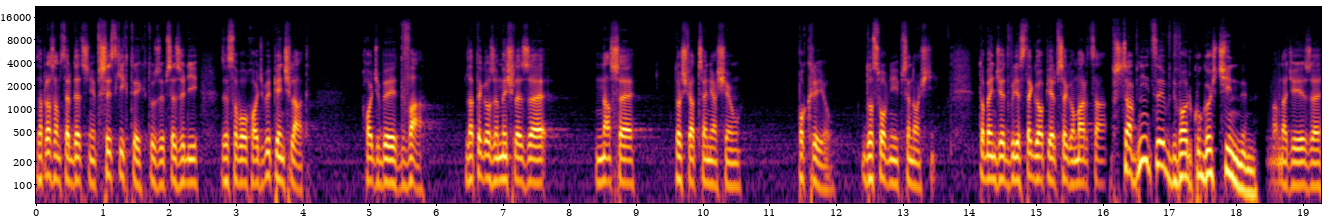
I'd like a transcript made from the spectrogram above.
Zapraszam serdecznie wszystkich tych, którzy przeżyli ze sobą choćby 5 lat, choćby dwa, dlatego że myślę, że nasze doświadczenia się pokryją, dosłownie i przenośni. To będzie 21 marca. W Szczawnicy w dworku gościnnym. Mam nadzieję, że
